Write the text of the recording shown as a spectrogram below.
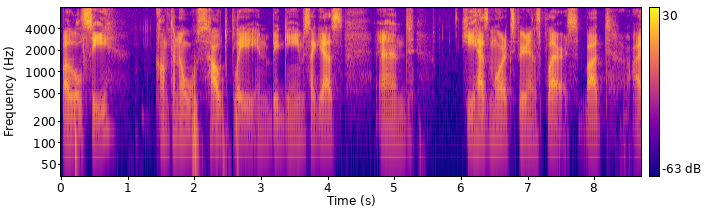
but we'll see. Conte knows how to play in big games, I guess, and he has more experienced players. But I,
